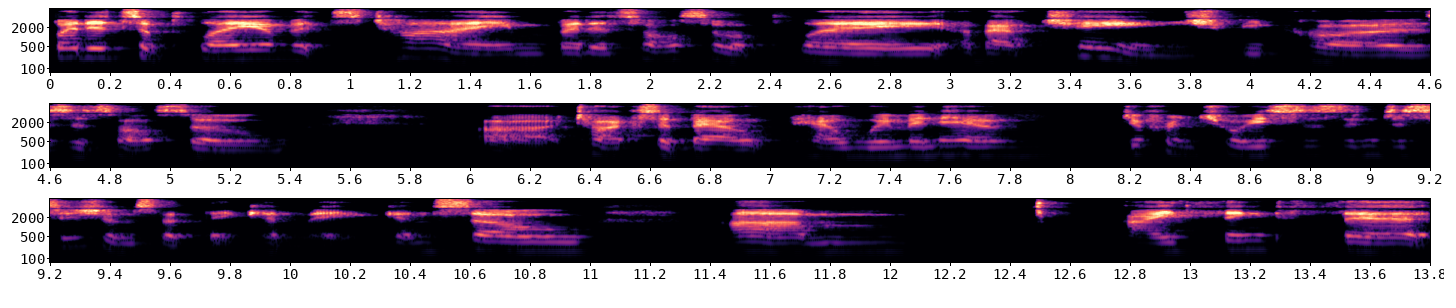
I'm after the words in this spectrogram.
but it's a play of its time, but it's also a play about change because it's also uh, talks about how women have different choices and decisions that they can make. And so um, I think that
